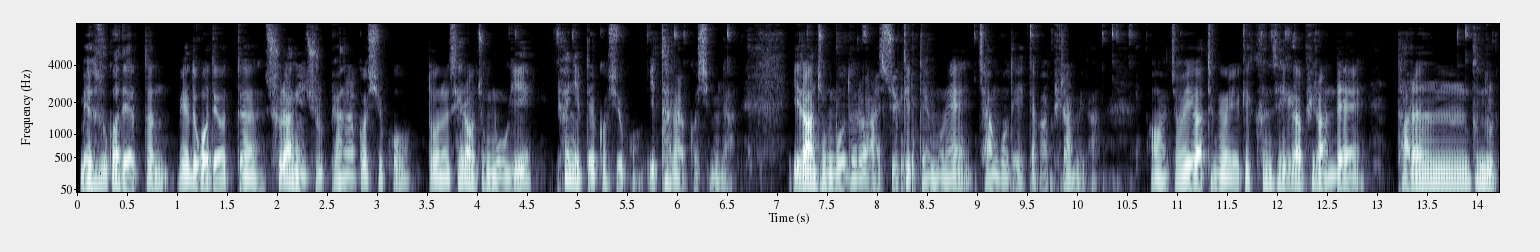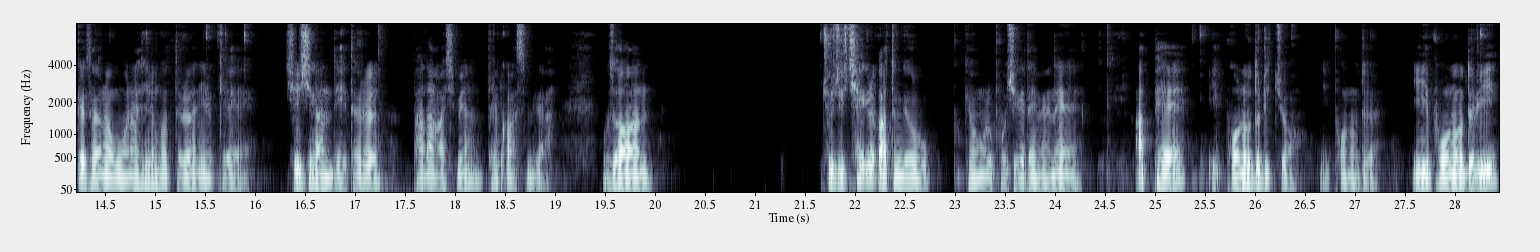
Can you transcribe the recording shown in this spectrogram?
매수가 되었든 매도가 되었든 수량이 줄, 변할 것이고 또는 새로운 종목이 편입될 것이고 이탈할 것입니다. 이러한 정보들을 알 수 있기 때문에 장고 데이터가 필요합니다 어, 저희 같은 경우 이렇게 큰 세 개가 필요한데 다른 분들께서는 원하시는 것들은 이렇게 실시간 데이터를 받아가시면 될 것 같습니다. 우선 주식 체결 같은 경우, 경우를 보시게 되면은 앞에 이 번호들 있죠. 이 번호들. 이 번호들이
